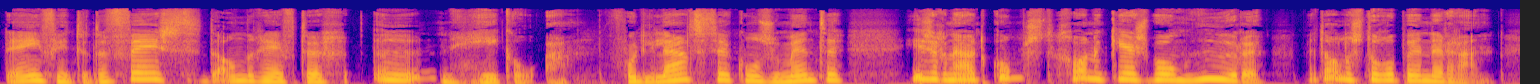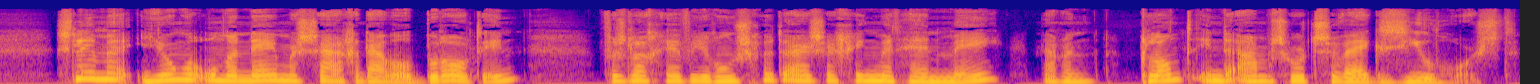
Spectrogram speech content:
De een vindt het een feest, de ander heeft er een hekel aan. Voor die laatste consumenten is er een uitkomst. Gewoon een kerstboom huren, met alles erop en eraan. Slimme, jonge ondernemers zagen daar wel brood in. Verslaggever Jeroen Schutijzer ging met hen mee... naar een klant in de Amersfoortse wijk Zielhorst.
